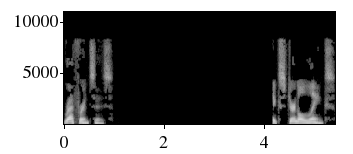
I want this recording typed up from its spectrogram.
References. External links.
